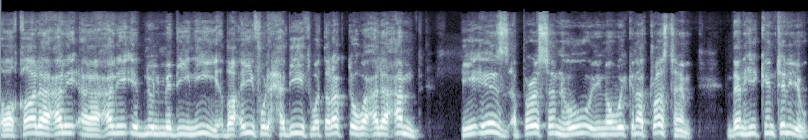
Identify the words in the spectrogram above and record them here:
وقال علي علي ابن المديني ضعيف الحديث وتركته على عمد he is a person who you know we cannot trust him. Then he continue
